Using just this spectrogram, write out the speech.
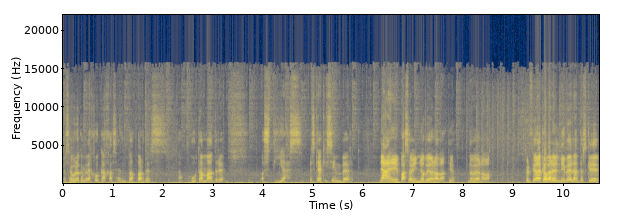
Aseguro que me dejó cajas en todas partes. La puta madre. Hostias. Es que aquí sin ver. Nah, eh, paso y no veo nada, tío. No veo nada. Prefiero acabar el nivel antes que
